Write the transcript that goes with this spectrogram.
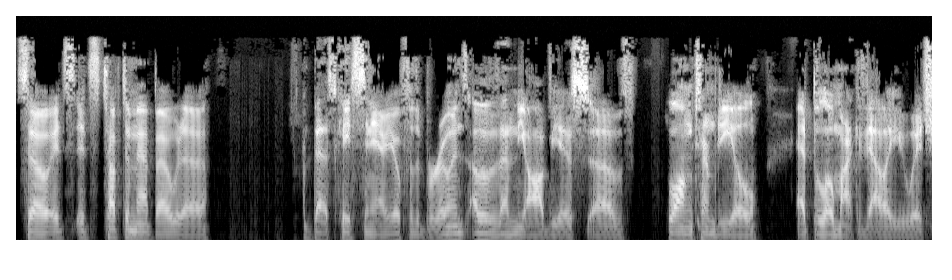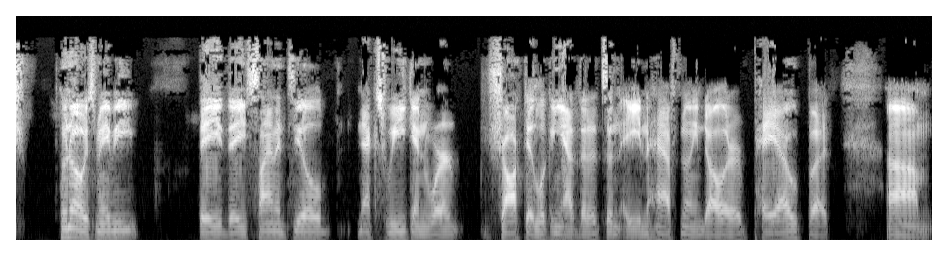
so it's it's tough to map out a best case scenario for the Bruins, other than the obvious of long term deal at below market value, which who knows, maybe they they sign a deal next week and we're shocked at looking at that it's an eight and a half million dollar payout. But um,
